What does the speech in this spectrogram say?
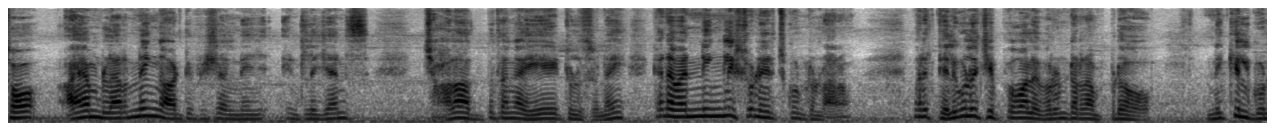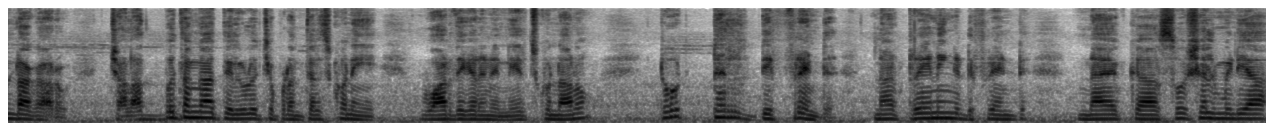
So I'm learning artificial intelligence చాలా అద్భుతంగా ఏ టూల్స్ ఉన్నాయి కానీ అవన్నీ ఇంగ్లీష్లో నేర్చుకుంటున్నాను. మరి తెలుగులో చెప్పేవాళ్ళు ఎవరుంటున్నప్పుడు నిఖిల్ గుండా గారు. చాలా అద్భుతంగా తెలుగులో చెప్పడం తెలుసుకొని వారి దగ్గర నేను నేర్చుకున్నాను. టోటల్ డిఫరెంట్ నా ట్రైనింగ్ డిఫరెంట్ నా యొక్క సోషల్ మీడియా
